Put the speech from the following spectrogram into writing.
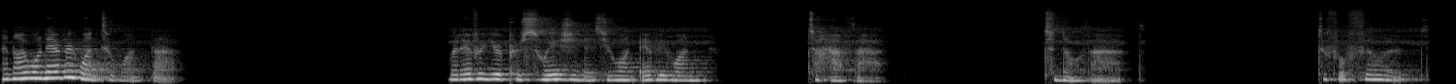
And I want everyone to want that. Whatever your persuasion is, you want everyone to have that, to know that, to fulfill it.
